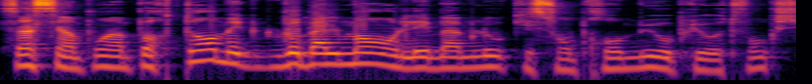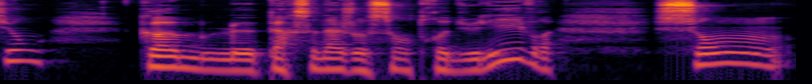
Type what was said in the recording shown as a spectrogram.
Ça c'est un point important, mais globalement les mamelouks qui sont promus aux plus hautes fonctions, comme le personnage au centre du livre, sont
